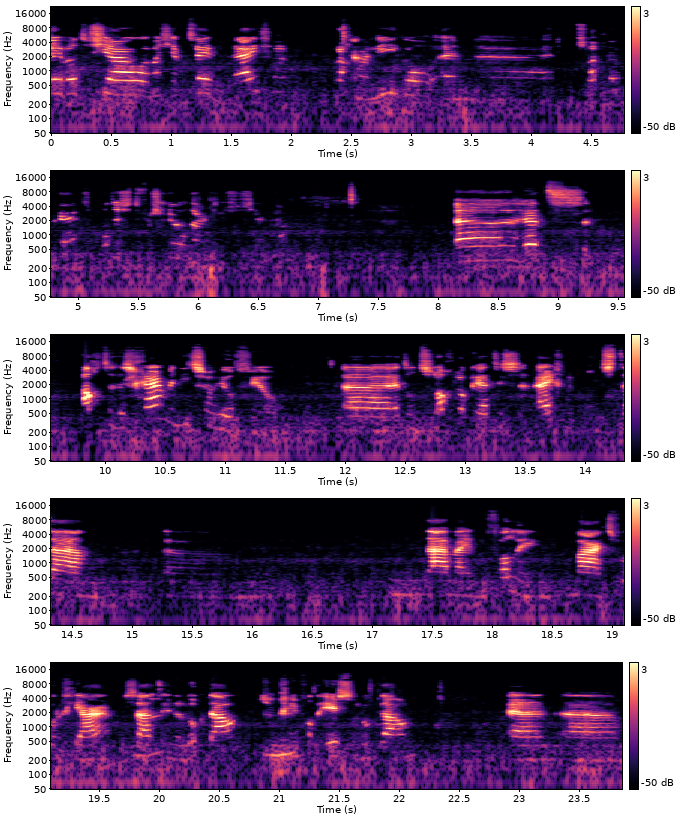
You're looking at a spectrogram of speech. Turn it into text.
Hey, wat is jouw, want je hebt twee bedrijven, Pragma Legal en eh, het ontslagloket. Wat is het verschil daartussen? Zeg maar? Eh, het achter de schermen niet zo heel veel. Eh, het ontslagloket is eigenlijk ontstaan eh, na mijn bevalling maart vorig jaar. We zaten in de lockdown, dus het begin van de eerste lockdown. En ehm,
